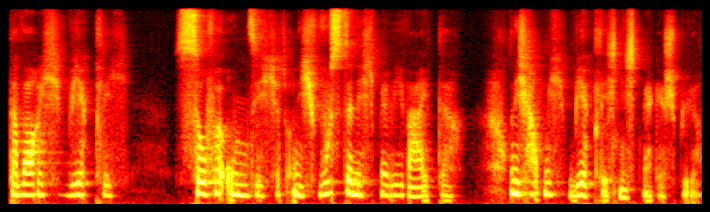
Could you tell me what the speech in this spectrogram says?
da war ich wirklich so verunsichert und ich wusste nicht mehr wie weiter. Und ich habe mich wirklich nicht mehr gespürt.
